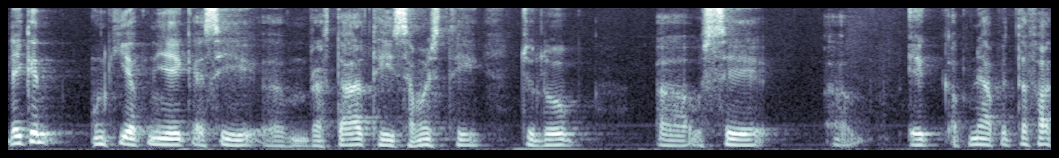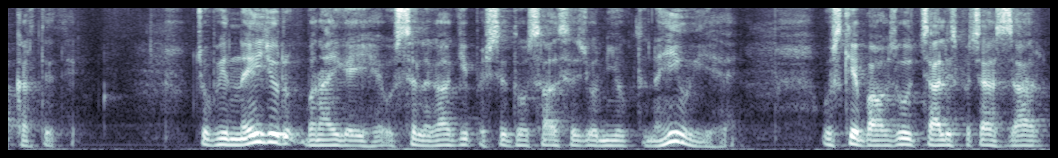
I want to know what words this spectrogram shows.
लेकिन उनकी अपनी एक ऐसी रफ्तार थी, समझ थी जो लोग उससे एक अपने आप इतफाक़ करते थे। जो भी नई जो बनाई गई है, उससे लगा कि पिछले दो साल से जो नियुक्त नहीं हुई है, उसके बावजूद चालीस पचास हज़ार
